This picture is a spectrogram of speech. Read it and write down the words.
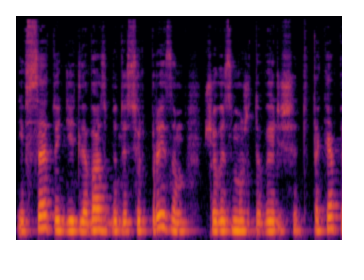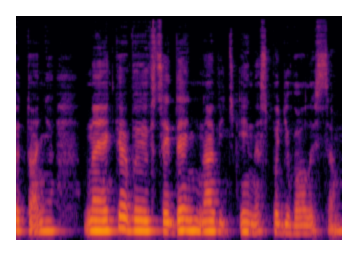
І все тоді для вас буде сюрпризом, що ви зможете вирішити таке питання, на яке ви в цей день навіть і не сподівалися.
